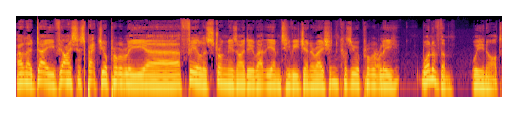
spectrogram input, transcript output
I don't know, Dave. I suspect you'll probably uh, feel as strongly as I do about the MTV generation because you were probably one of them, were you not?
